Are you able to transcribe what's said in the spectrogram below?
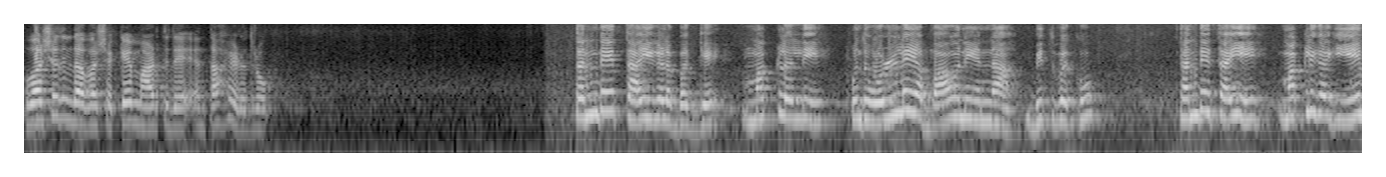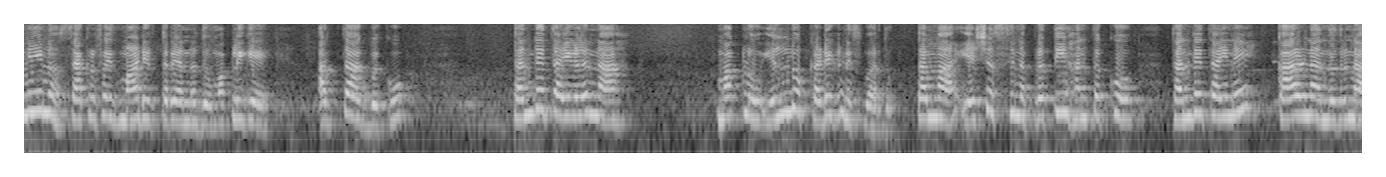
ವರ್ಷದಿಂದ ವರ್ಷಕ್ಕೆ ಮಾಡ್ತಿದೆ ಅಂತ ಹೇಳಿದ್ರು. ತಂದೆ ತಾಯಿಗಳ ಬಗ್ಗೆ ಮಕ್ಕಳಲ್ಲಿ ಒಂದು ಒಳ್ಳೆಯ ಭಾವನೆಯನ್ನು ಬಿತ್ತಬೇಕು ತಂದೆ ತಾಯಿ ಮಕ್ಕಳಿಗಾಗಿ ಏನೇನು ಸ್ಯಾಕ್ರಿಫೈಸ್ ಮಾಡಿರ್ತಾರೆ ಅನ್ನೋದು ಮಕ್ಕಳಿಗೆ ಅರ್ಥ ಆಗಬೇಕು. ತಂದೆ ತಾಯಿಗಳನ್ನು ಮಕ್ಕಳು ಎಲ್ಲೂ ಕಡೆಗಣಿಸಬಾರ್ದು. ತಮ್ಮ ಯಶಸ್ಸಿನ ಪ್ರತಿ ಹಂತಕ್ಕೂ ತಂದೆ ತಾಯಿನೇ ಕಾರಣ ಅನ್ನೋದನ್ನು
